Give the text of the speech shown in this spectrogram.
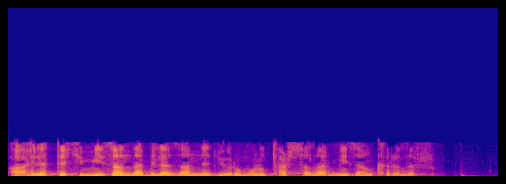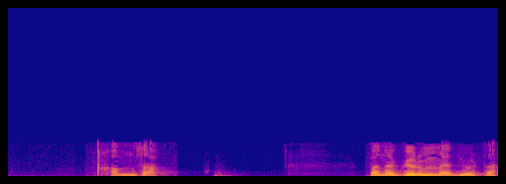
Ahiretteki mizanda bile zannediyorum onu tartsalar mizan kırılır. Hamza. Bana görünme diyor da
